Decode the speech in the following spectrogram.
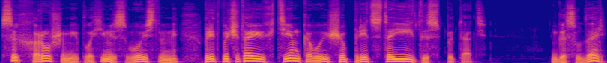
с их хорошими и плохими свойствами, предпочитая их тем, кого еще предстоит испытать. Государь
